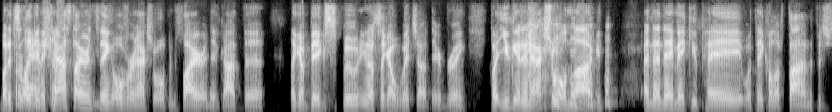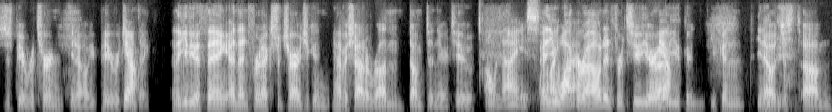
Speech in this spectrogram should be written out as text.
but it's or like in a cast iron thing over an actual open fire, and they've got the like a big spoon. You know, it's like a witch out there brewing. But you get an actual mug, and then they make you pay what they call a Pfand, which is just be a return. You know, you pay a return yeah. thing, and they give you a thing, and then for an extra charge, you can have a shot of rum dumped in there too. Oh, nice! And you walk that. around, and for two euro, yeah. you can you can you know just um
